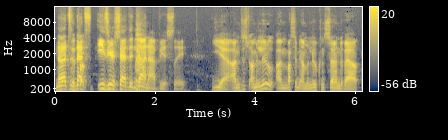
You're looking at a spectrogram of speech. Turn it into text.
No, that's, that's pro- easier said than done, obviously. Yeah, I'm just I'm a little I must admit I'm a little concerned about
